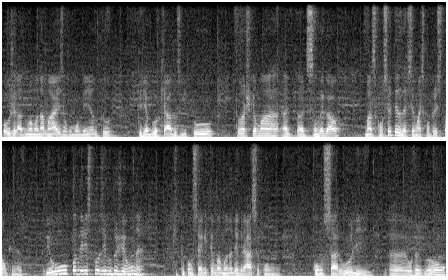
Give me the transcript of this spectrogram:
ou gerado uma mana a mais em algum momento, teria bloqueado os Gitu. Então acho que é uma adição legal, mas com certeza deve ser mais contra o Stomp mesmo. E o poder explosivo do G1, né? Que tu consegue ter uma mana de graça com, com o Saruli, uh, Overgrown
